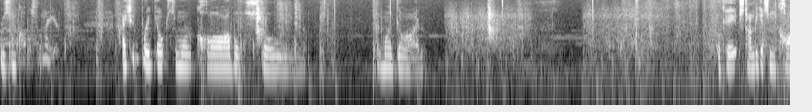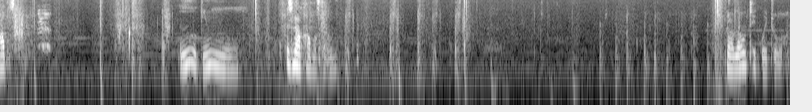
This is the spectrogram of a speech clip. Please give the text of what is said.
There's some cobblestone right here. I should break out some more cobblestone. Oh my god. Okay, it's time to get some cobblestone. Ooh, give me. It's not cobblestone. No, that would take way too long.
